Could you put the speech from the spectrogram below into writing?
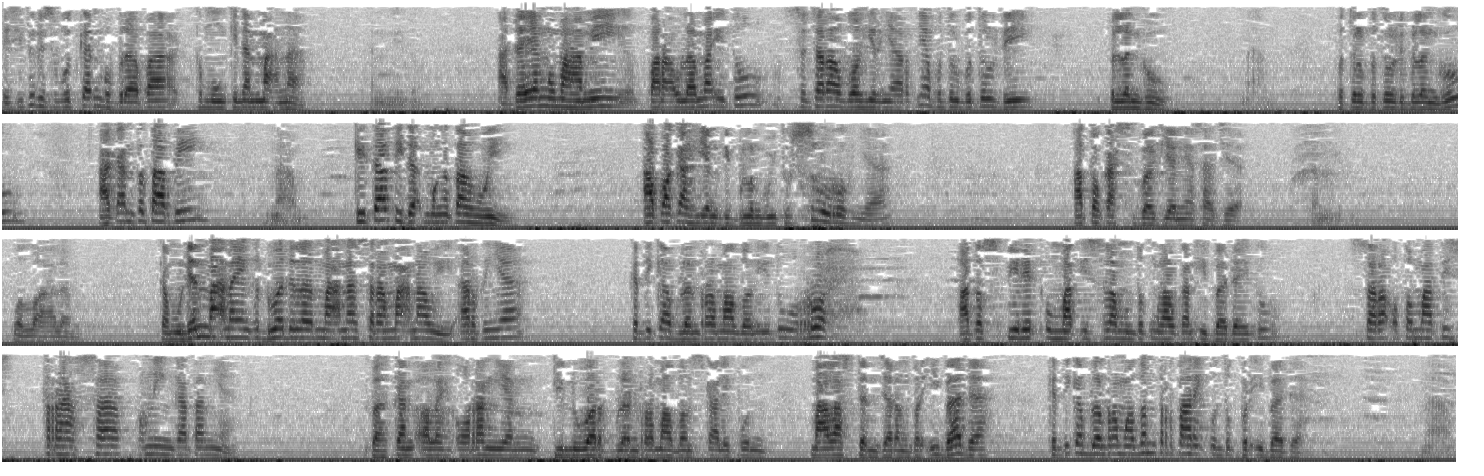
di situ disebutkan beberapa kemungkinan makna. Kan gitu. Ada yang memahami para ulama itu secara wahirnya artinya betul-betul dibelenggu, nah, betul-betul dibelenggu. Akan tetapi, nah, kita tidak mengetahui apakah yang dibelenggu itu seluruhnya ataukah sebagiannya saja? Kan gitu. Wallah alam. Kemudian makna yang kedua adalah makna secara maknawi, artinya ketika bulan Ramadan itu roh atau spirit umat Islam untuk melakukan ibadah itu secara otomatis terasa peningkatannya. Bahkan oleh orang yang di luar bulan Ramadan sekalipun malas dan jarang beribadah, ketika bulan Ramadan tertarik untuk beribadah. Nah,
